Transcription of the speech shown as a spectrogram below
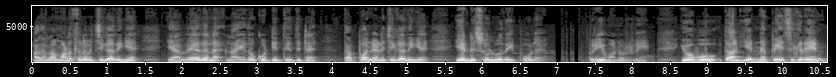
அதெல்லாம் மனசுல வச்சுக்காதீங்க. என் வேதனை நான் ஏதோ கொட்டி தீர்த்துட்டேன். தப்பா நினைச்சுக்காதீங்க என்று சொல்வதைப் போல. பிரியமானவர்களே யோபு தான் என்ன பேசுகிறேன்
